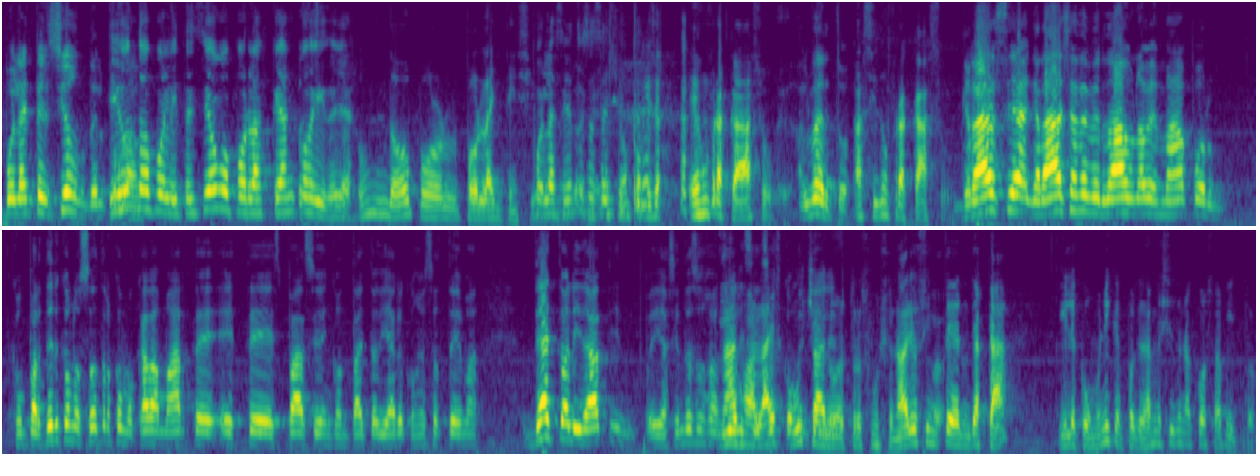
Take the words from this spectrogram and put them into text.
pues la intención del ¿Y programa. un 2 por la intención o por las que han cogido ya? Un 2 por, por la intención. Por la La intención, 163. porque es un fracaso, Alberto, ha sido un fracaso. Gracias, gracias de verdad una vez más por compartir con nosotros como cada martes este espacio en contacto diario con esos temas de actualidad y, y haciendo esos Y análisis, ojalá esos escuchen comentarios. nuestros funcionarios internos de acá y le comuniquen, porque déjame decirte una cosa, Víctor.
